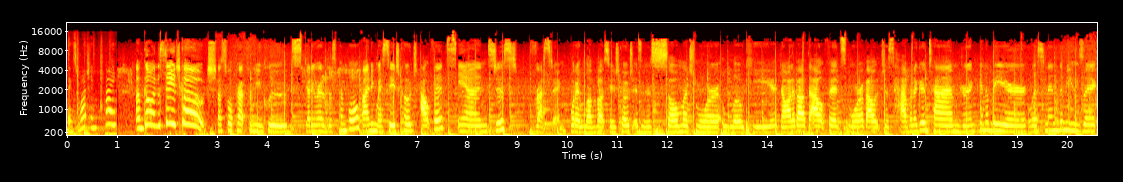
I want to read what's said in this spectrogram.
Thanks for watching, bye. I'm going to Stagecoach! Festival prep for me includes getting rid of this pimple, finding my Stagecoach outfits, and just resting. What I love about Stagecoach is it is so much more low-key, not about the outfits, more about just having a good time, drinking a beer, listening to music.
